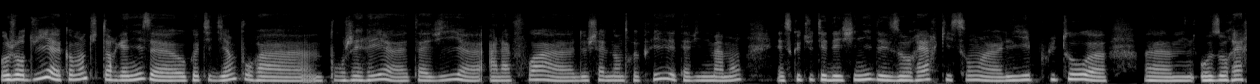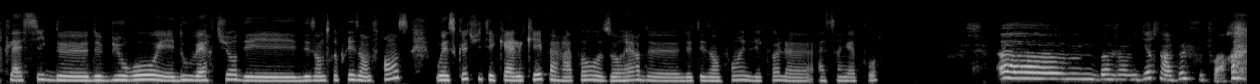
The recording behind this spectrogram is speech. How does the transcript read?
Aujourd'hui, euh, comment tu t'organises euh, au quotidien pour, euh, pour gérer ta vie à la fois de chef d'entreprise et ta vie de maman? Est-ce que tu t'es défini des horaires qui sont liés plutôt aux horaires classiques de, de bureau et d'ouverture des, des, entreprises en France? Ou est-ce que tu t'es calqué par rapport aux horaires de, de tes enfants et de l'école à Singapour? Ben, J'ai envie de dire c'est un peu le foutoir.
